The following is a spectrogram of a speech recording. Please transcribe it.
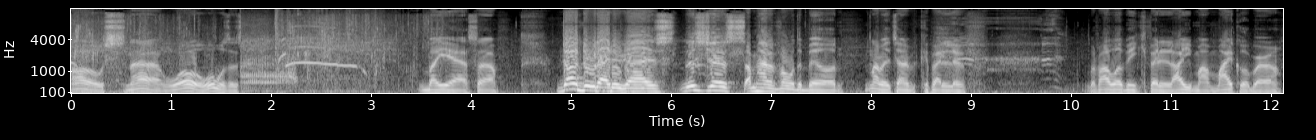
Oh, snap. Whoa, what was this? But yeah, so. Don't do what I do, guys. This is just, I'm having fun with the build. I'm not really trying to be competitive. But if I was being competitive, I'd use my Michael, bro.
